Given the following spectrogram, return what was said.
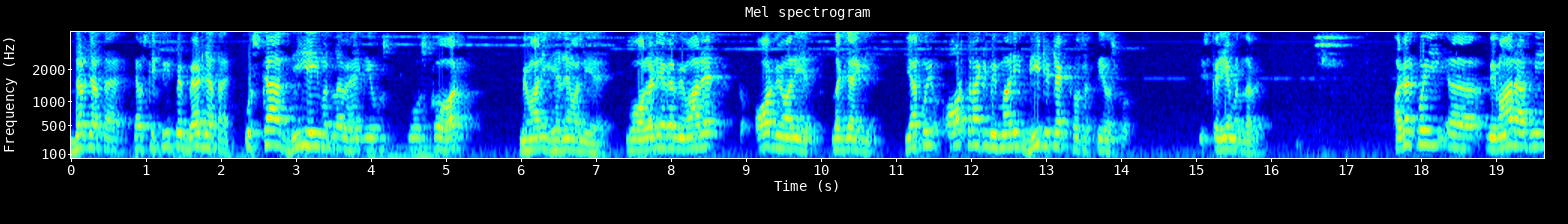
डर जाता है या उसकी पीठ पे बैठ जाता है उसका भी यही मतलब है कि उस, वो उसको और बीमारी घेरने वाली है। वो ऑलरेडी अगर बीमार है तो और बीमारी है लग जाएगी। या कोई और तरह की बीमारी भी डिटेक्ट हो सकती है उसको। इसका ये मतलब है। अगर कोई बीमार आदमी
